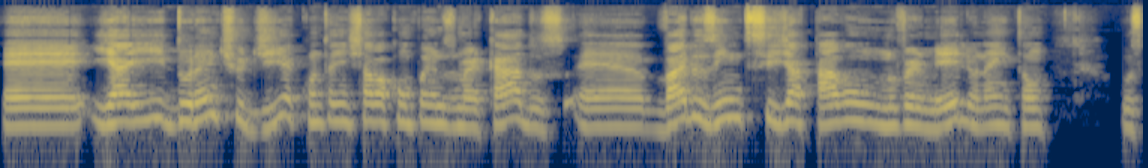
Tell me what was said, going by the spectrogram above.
É, e aí, durante o dia, quando a gente estava acompanhando os mercados, é, vários índices já estavam no vermelho, né? Então, os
